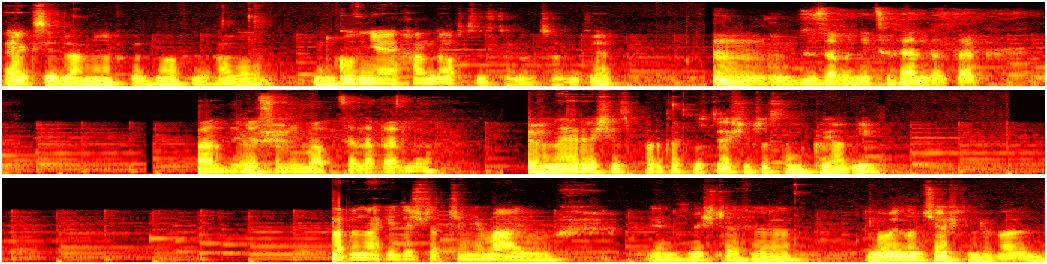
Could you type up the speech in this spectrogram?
X jest dla mnie na przykład nowy, ale głównie handlowcy z tego co widzę. Mm, zawodnicy Henda, tak. Bandy nie są im obce na pewno. Na RS-ie Spartacus też się czasami pojawi. Na pewno jakieś doświadczenie mają, więc myślę, że no będą ciężkim rywalem.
